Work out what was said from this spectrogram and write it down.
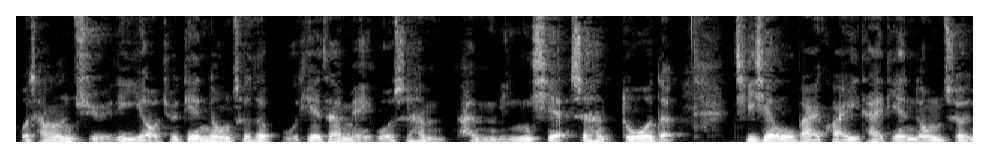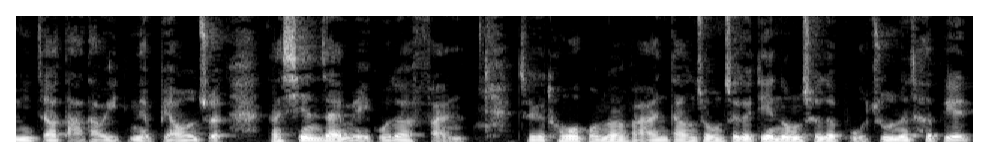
我常常举例哦，就电动车的补贴，在美国是很很明显，是很多的，七千五百块一台电动车，你只要达到一定的标准。那现在美国的反这个通货膨胀法案当中，这个电动车的补助呢，特别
